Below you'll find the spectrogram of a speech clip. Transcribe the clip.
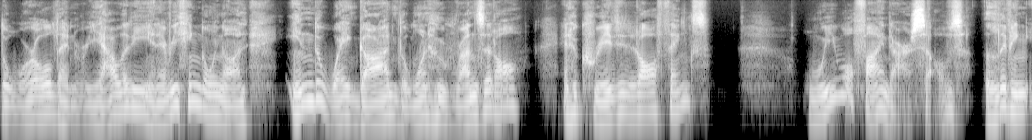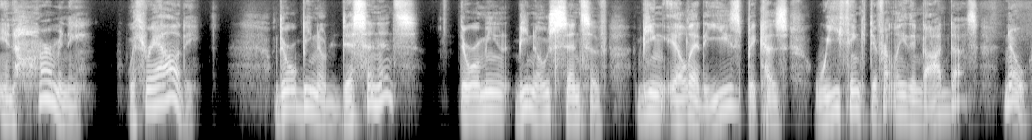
the world and reality and everything going on in the way God, the one who runs it all and who created it all, thinks, we will find ourselves living in harmony with reality. There will be no dissonance. There will be no sense of being ill at ease because we think differently than God does. No,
